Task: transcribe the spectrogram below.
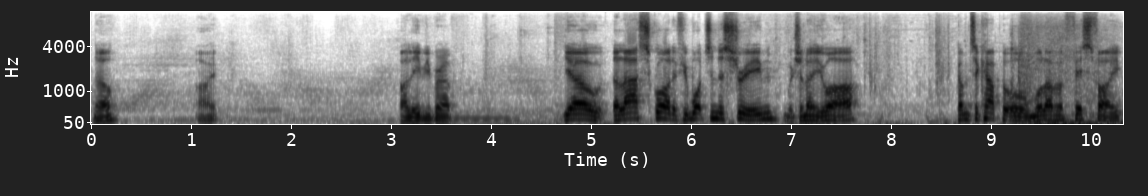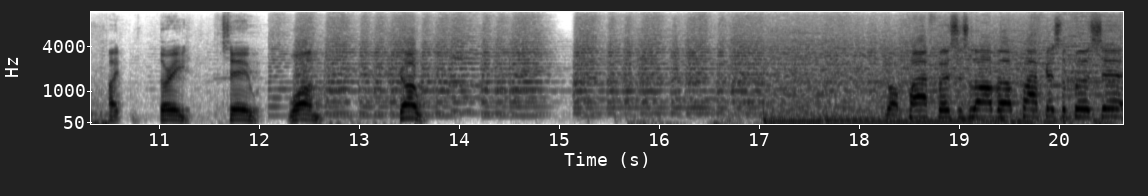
No? Alright. I'll leave you, bruv. Yo, the last squad, if you're watching the stream, which I know you are, come to Capital and we'll have a fist fight. Alright, three, two, one, go! Got Path versus Lava. Path gets the first hit.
